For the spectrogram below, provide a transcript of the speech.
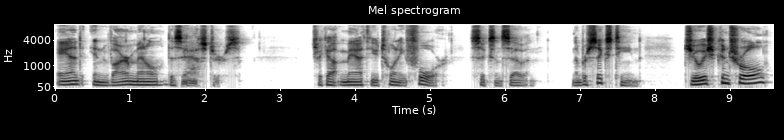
and environmental disasters. Check out Matthew 24, 6 and 7. Number 16, Jewish control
